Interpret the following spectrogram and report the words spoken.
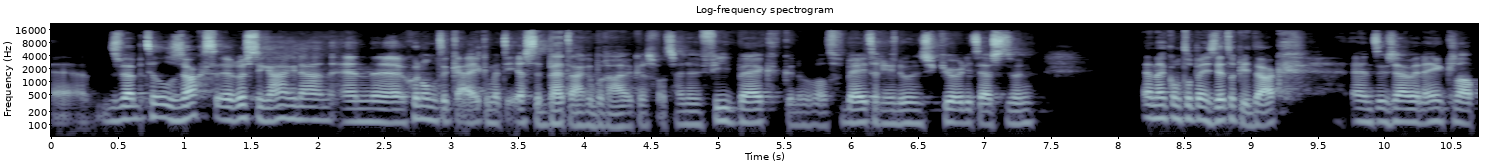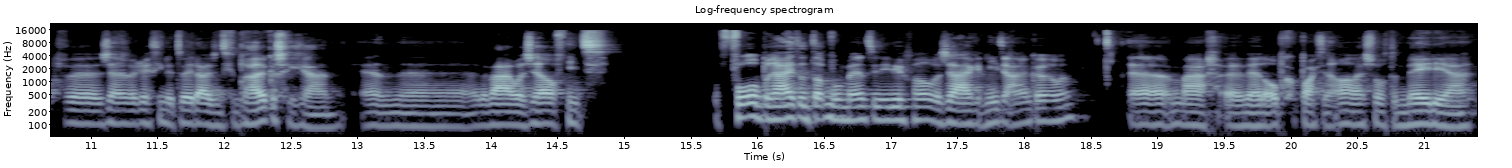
Eh, dus we hebben het heel zacht, eh, rustig aangedaan. En eh, gewoon om te kijken met de eerste beta-gebruikers. Wat zijn hun feedback? Kunnen we wat verbeteringen doen? Security tests doen? En dan komt opeens dit op je dak. En toen zijn we in één klap zijn we richting de 2000 gebruikers gegaan. En daar waren we zelf niet op voorbereid op dat moment in ieder geval. We zagen het niet aankomen. Maar we werden opgepakt in allerlei soorten media.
